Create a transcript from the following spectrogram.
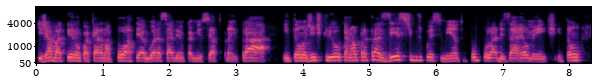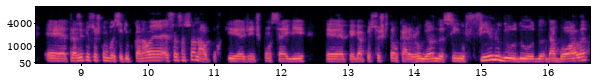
que já bateram com a cara na porta e agora sabem o caminho certo para entrar. Então, a gente criou o canal para trazer esse tipo de conhecimento, popularizar realmente. Então, é, trazer pessoas como você aqui para o canal é, é, sensacional, porque a gente consegue é, pegar pessoas que estão, cara, jogando assim o fino do, do, do da bola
